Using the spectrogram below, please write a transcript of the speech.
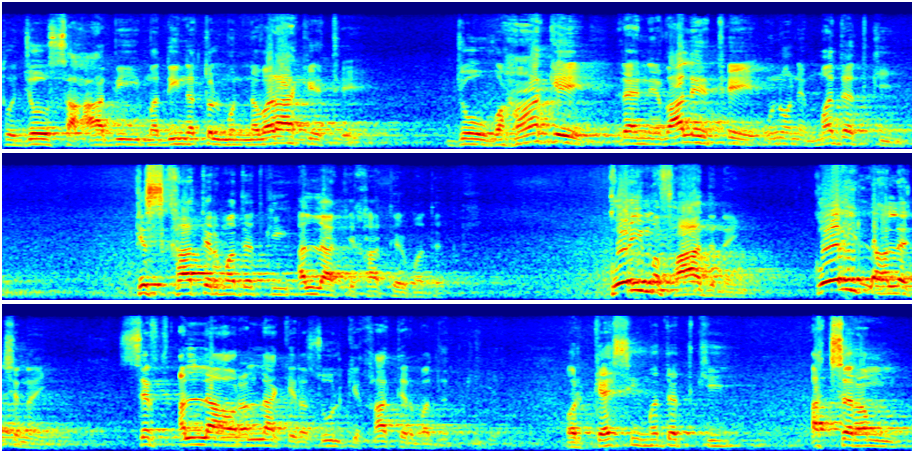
तो जो सहाबी मदीनतुलमनवरा के थे, जो वहाँ के रहने वाले थे, उन्होंने मदद की। किस खातिर मदद की? अल्लाह की खातिर मदद की। कोई मफाद नहीं, कोई लालच नहीं। सिर्फ़ अल्लाह और अल्लाह के रसूल की खातिर मदद की है। और कैसी मदद की? अक्सर हम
